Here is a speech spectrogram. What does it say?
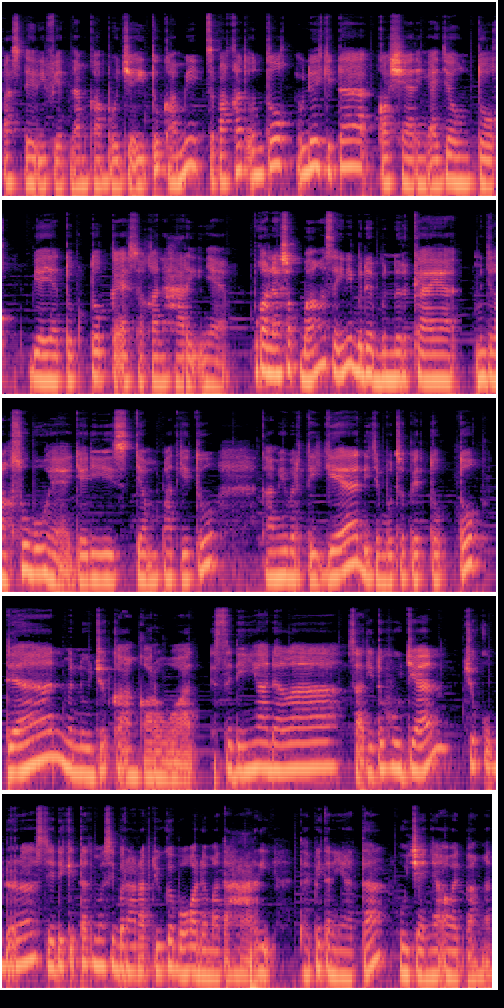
pas dari Vietnam Kamboja itu kami sepakat untuk udah kita cost sharing aja untuk biaya tuk-tuk keesokan harinya. Bukan esok banget sih, ini bener-bener kayak menjelang subuh ya. Jadi jam 4 gitu kami bertiga dijemput supir tuk-tuk dan menuju ke Angkor Wat. Sedihnya adalah saat itu hujan cukup deras jadi kita masih berharap juga bahwa ada matahari. Tapi ternyata hujannya awet banget.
